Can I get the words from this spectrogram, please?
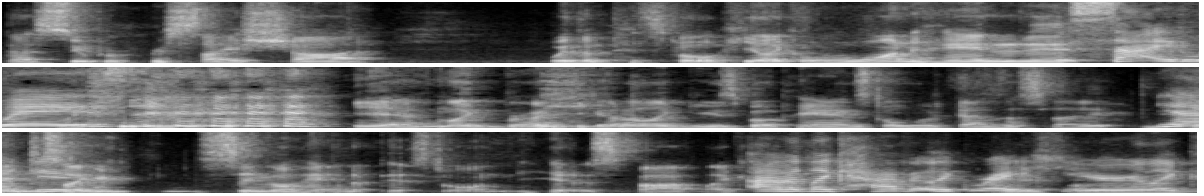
that super precise shot with a pistol, he like one handed it. sideways. Yeah, I'm like, bro, you gotta like use both hands to look down the sight. Yeah, dude. just like single hand a pistol and hit a spot. Like, I would like have it like right Really here, fun. like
